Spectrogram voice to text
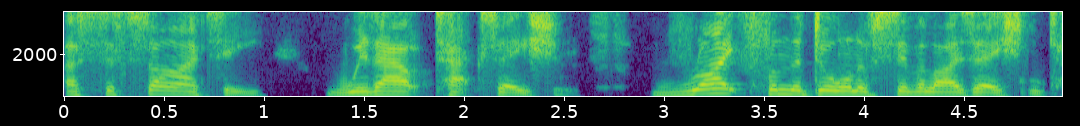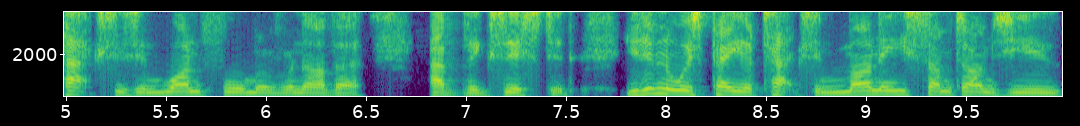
a society without taxation. Right from the dawn of civilization, taxes in one form or another have existed. You didn't always pay your tax in money. Sometimes you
